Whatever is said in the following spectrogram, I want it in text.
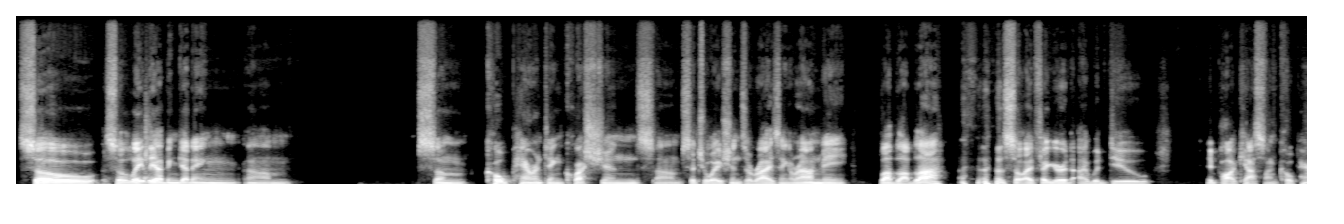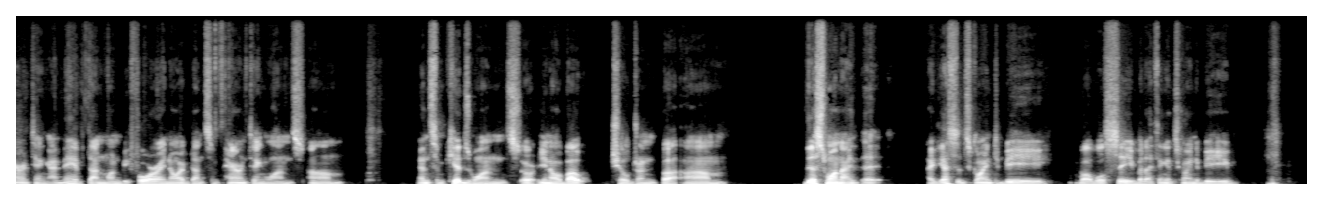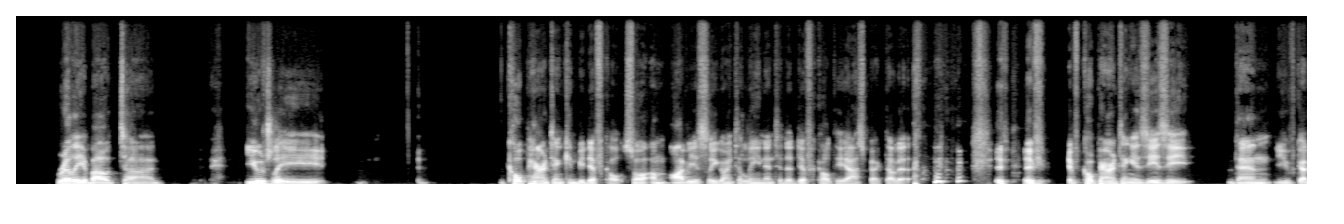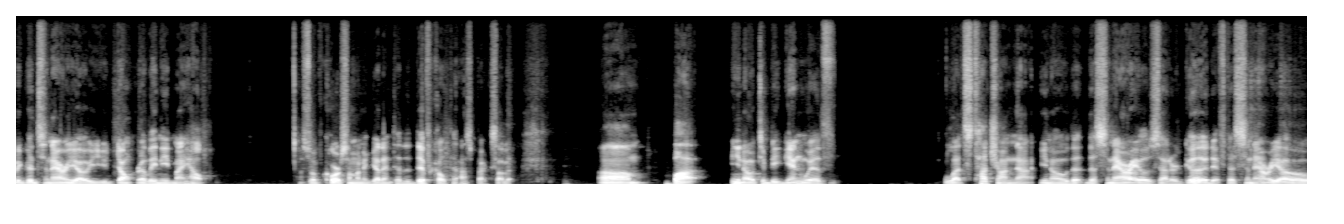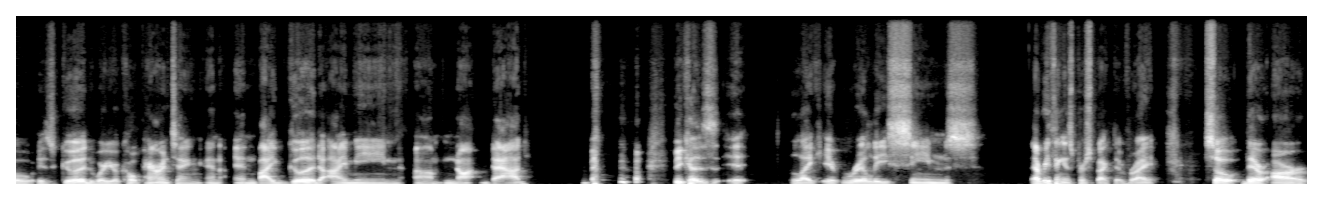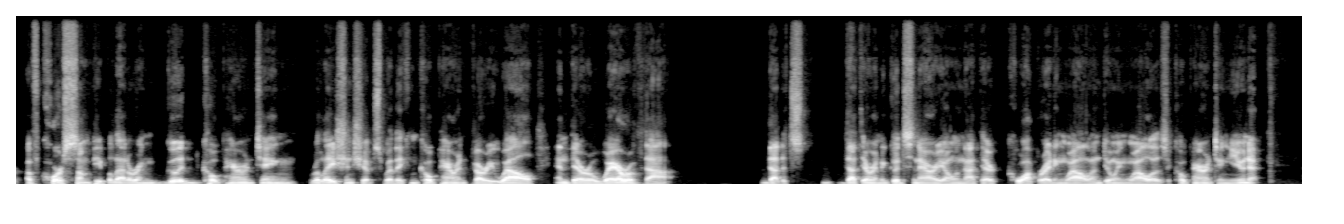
So so lately I've been getting um some co-parenting questions, um, situations arising around me, blah blah blah. so I figured I would do a podcast on co-parenting. I may have done one before. I know I've done some parenting ones, um, and some kids ones, or you know, about children, but um this one i eh, i guess it's going to be well we'll see but i think it's going to be really about uh usually co-parenting can be difficult. So i'm obviously going to lean into the difficulty aspect of it. If if if co-parenting is easy then you've got a good scenario. You don't really need my help. So of course i'm going to get into the difficult aspects of it um, but you know, to begin with, let's touch on that. You know, the the scenarios that are good. If the scenario is good where you're co-parenting, and and by good I mean um, not bad, because it like it really seems everything is perspective, right? So there are, of course, some people that are in good co-parenting relationships where they can co-parent very well and they're aware of that that it's that they're in a good scenario and that they're cooperating well and doing well as a co-parenting unit.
